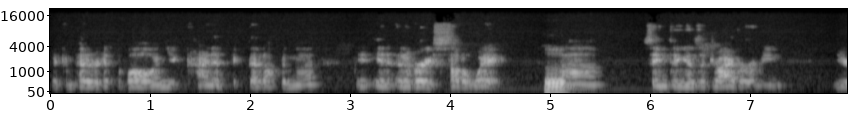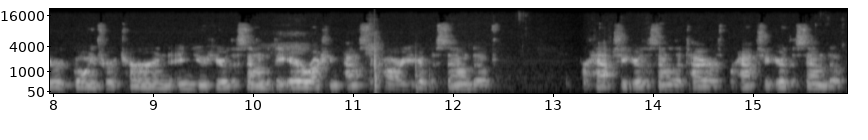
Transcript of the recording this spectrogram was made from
the competitor hit the ball, and you kind of pick that up in the in, in a very subtle way. Mm. Uh, same thing as a driver. I mean, you're going through a turn, and you hear the sound of the air rushing past the car. You hear the sound of, perhaps you hear the sound of the tires. Perhaps you hear the sound of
